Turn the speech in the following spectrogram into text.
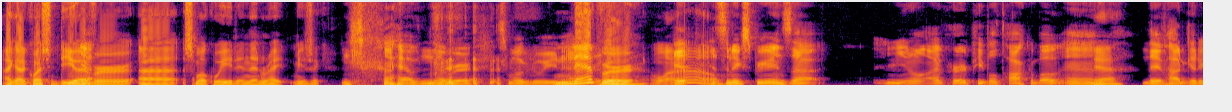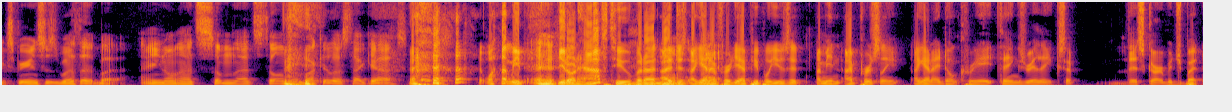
I got a question. Do you Yeah. ever uh, smoke weed and then write music? I have never smoked weed. Never. Wow. It, it's an experience that you know I've heard people talk about, and yeah. they've had good experiences with it. But you know that's something that's still on my bucket list, I guess. well, I mean, you don't have to, but I, I just again, I've heard yeah, people use it. I mean, I personally, again, I don't create things really except this garbage, but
